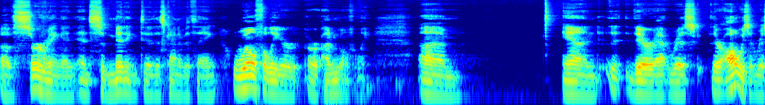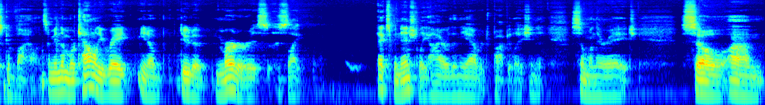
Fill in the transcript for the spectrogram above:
of serving and, and submitting to this kind of a thing, willfully or, or unwillfully. Um, and they're at risk, they're always at risk of violence. I mean, the mortality rate, you know, due to murder is, is like exponentially higher than the average population, at someone their age. So um,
